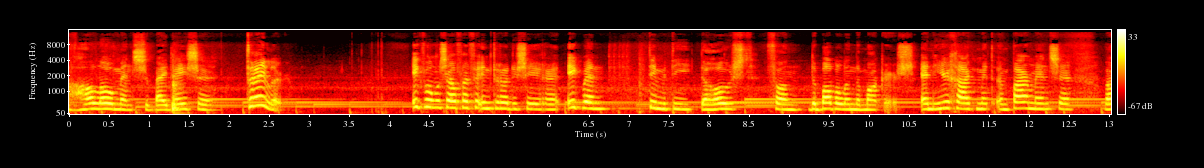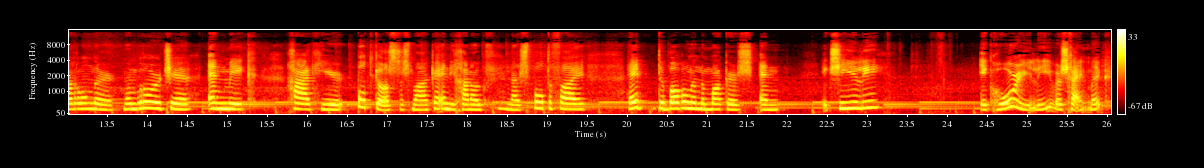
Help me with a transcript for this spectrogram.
hallo mensen bij deze trailer. Ik wil mezelf even introduceren. Ik ben Timothy, de host van De Babbelende Makkers. En hier ga ik met een paar mensen, waaronder mijn broertje en Mick, ga ik hier podcasters maken. En die gaan ook naar Spotify. Heet De Babbelende Makkers. En ik zie jullie. Ik hoor jullie waarschijnlijk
